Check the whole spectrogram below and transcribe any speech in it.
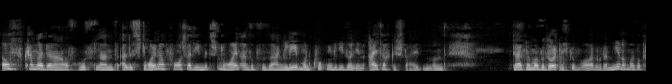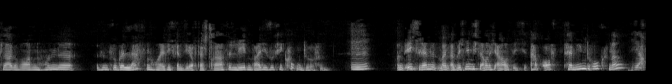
aus Kanada, aus Russland, alles Streunerforscher, die mit mhm. Streunern sozusagen leben und gucken, wie die so ihren Alltag gestalten. Und da ist nochmal so deutlich geworden oder mir nochmal so klar geworden, Hunde sind so gelassen häufig, wenn sie auf der Straße leben, weil die so viel gucken dürfen. Mhm. Und ich renne mit meinen, also ich nehme mich da auch nicht aus. Ich habe oft Termindruck, ne? Ja.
